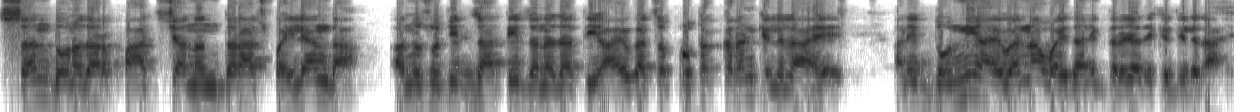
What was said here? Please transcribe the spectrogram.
सन दोन हजार पाचच्या नंतर आज पहिल्यांदा अनुसूचित जाती जनजाती आयोगाचं पृथक्करण केलेलं आहे आणि दोन्ही आयोगांना वैधानिक दर्जा देखील दिलेला आहे.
